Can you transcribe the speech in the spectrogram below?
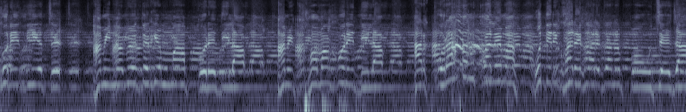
করে দিয়েছে। আমি নবী ওদেরকে মাফ করে দিলাম আমি ক্ষমা করে দিলাম। আর কোরআন কালেমা ওদের ঘরে ঘরে যেন পৌঁছে যা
